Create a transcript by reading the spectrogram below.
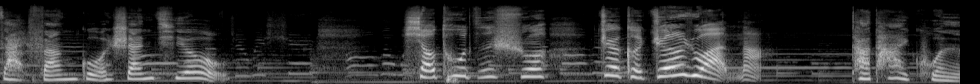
再翻过山丘。”小兔子说：“这可真远呐！”它太困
